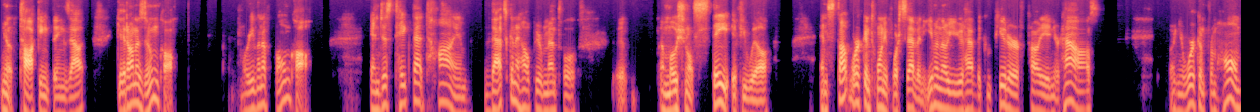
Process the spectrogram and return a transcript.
you know talking things out get on a zoom call or even a phone call and just take that time. That's going to help your mental uh, emotional state if you will and stop working 24 7 even though you have the computer probably in your house when you're working from home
